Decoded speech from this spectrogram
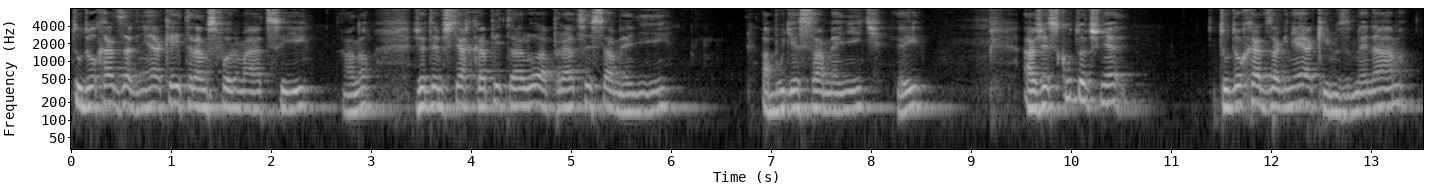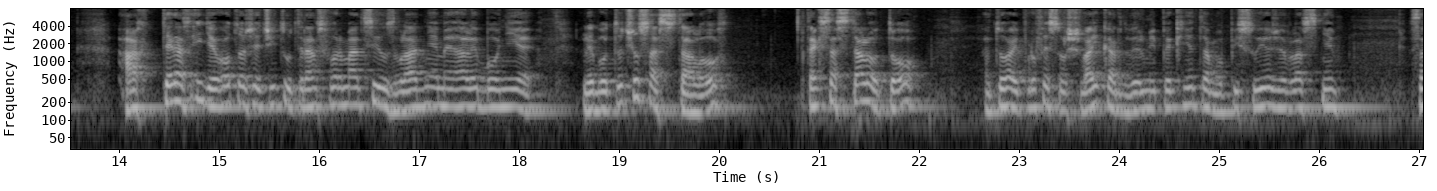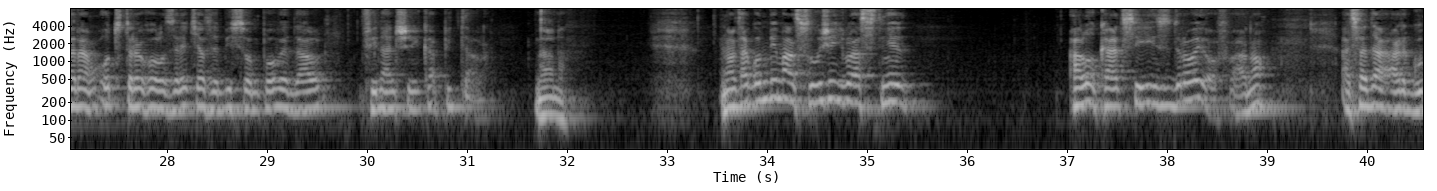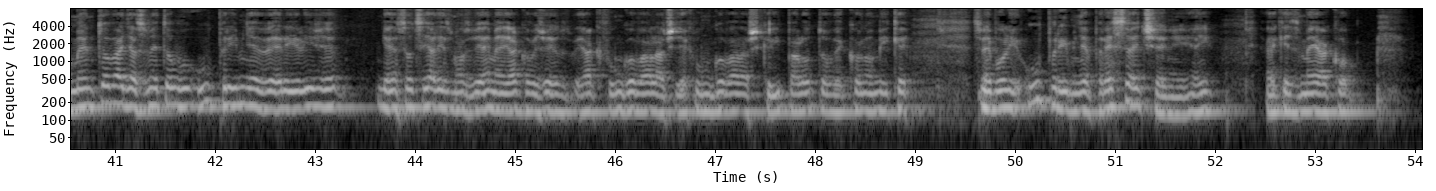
tu dochádza k nejakej transformácii, áno, že ten vzťah kapitálu a práce sa mení a bude sa meniť, hej, a že skutočne tu dochádza k nejakým zmenám a teraz ide o to, že či tú transformáciu zvládneme alebo nie. Lebo to, čo sa stalo, tak sa stalo to, a to aj profesor Švajkard veľmi pekne tam opisuje, že vlastne sa nám odtrhol z reťaze, by som povedal, finančný kapitál. Áno. No tak on by mal slúžiť vlastne alokácii zdrojov, áno. A sa dá argumentovať a sme tomu úprimne verili, že socializmus vieme, ako, že, jak fungovala, či nefungovala, škrípalo to v ekonomike. sme boli úprimne presvedčení, hej, aj keď sme ako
